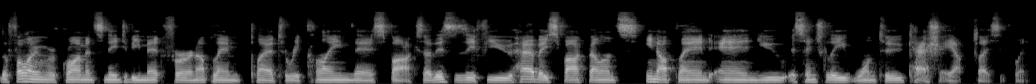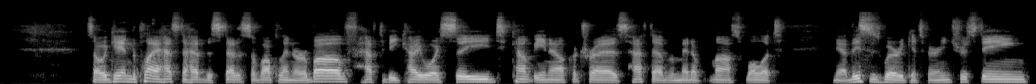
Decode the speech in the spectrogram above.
The following requirements need to be met for an Upland player to reclaim their Spark. So, this is if you have a Spark balance in Upland and you essentially want to cash out, basically. So again, the player has to have the status of upland or above, have to be KYC'd, can't be in Alcatraz, have to have a MetaMask wallet. Now, this is where it gets very interesting.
